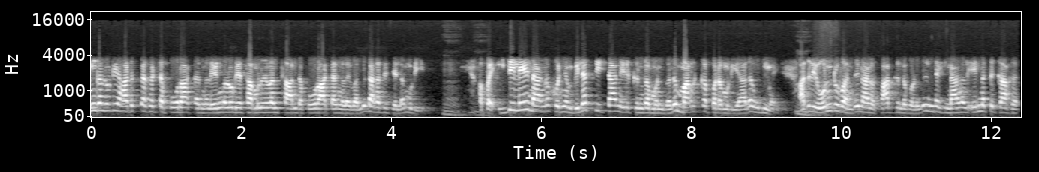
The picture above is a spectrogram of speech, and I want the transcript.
எங்களுடைய அடுத்த கட்ட போராட்டங்கள் எங்களுடைய தமிழீழம் சார்ந்த போராட்டங்களை வந்து நகர்த்தி செல்ல முடியும். அப்ப இதிலே நாங்க கொஞ்சம் விலத்தித்தான் இருக்கின்றோம் என்பது மறக்கப்பட முடியாத உண்மை. அதுல ஒன்று வந்து நாங்கள் பார்க்கின்ற பொழுது இன்றைக்கு நாங்கள் என்னத்துக்காக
